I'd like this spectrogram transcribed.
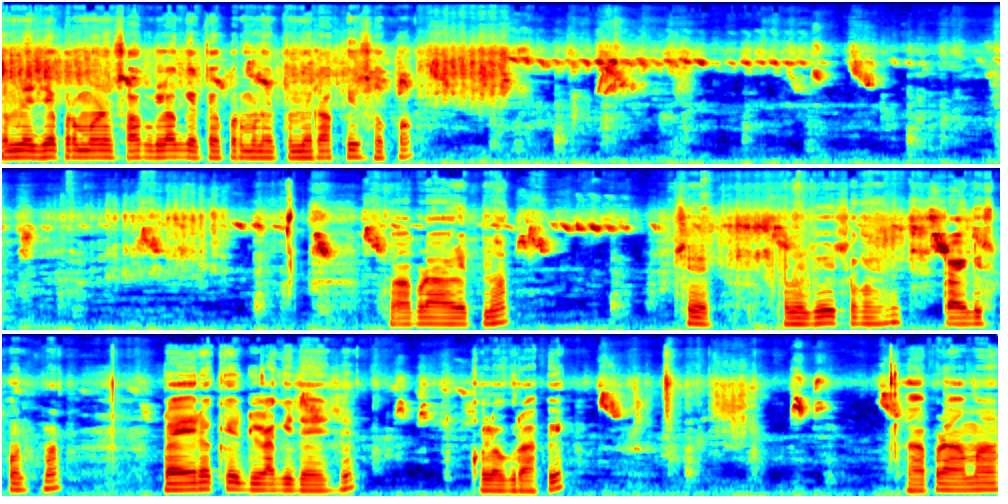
તમને જે પ્રમાણે સારું લાગે તે પ્રમાણે તમે રાખી શકો. તો આપણે આ રીતના છે. તમે જોઈ શકો છો સ્ટાઇલિશ ફોન્ટમાં ડાયરેક્ટ જ લાગી જાય છે કોલોગ્રાફી આપણે આમાં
